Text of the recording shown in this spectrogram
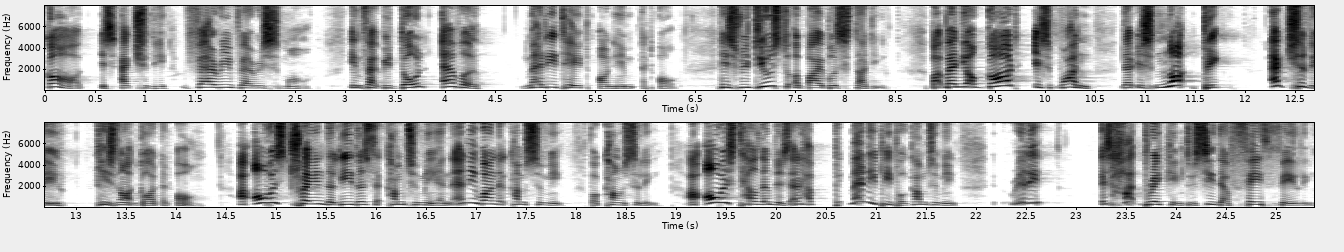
God is actually very, very small. In fact, we don't ever meditate on Him at all. He's reduced to a Bible study. But when your God is one that is not big, actually, He's not God at all. I always train the leaders that come to me and anyone that comes to me for counseling. I always tell them this, and have many people come to me. Really, it's heartbreaking to see their faith failing.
